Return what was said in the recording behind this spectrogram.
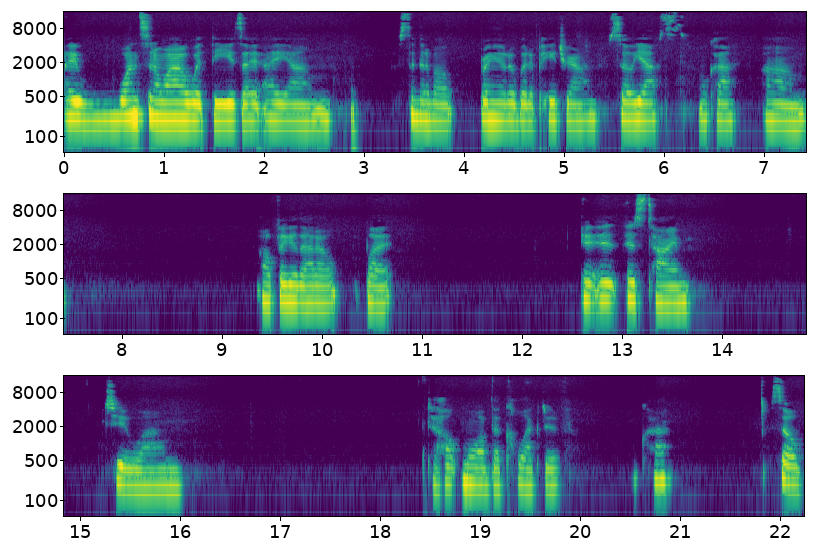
I once in a while with these, I, I um was thinking about bringing little bit of Patreon. So yes, okay. Um, I'll figure that out, but it, it is time to um to help more of the collective. Okay. So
